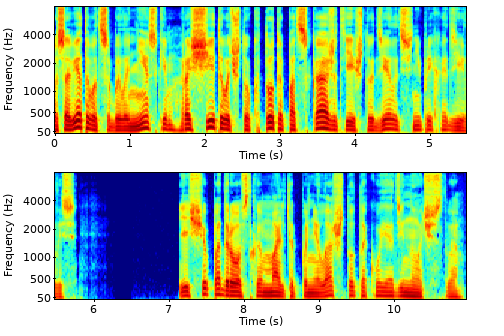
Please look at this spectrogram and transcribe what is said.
Посоветоваться было не с кем, рассчитывать, что кто-то подскажет ей, что делать, не приходилось. Еще подростком Мальта поняла, что такое одиночество.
